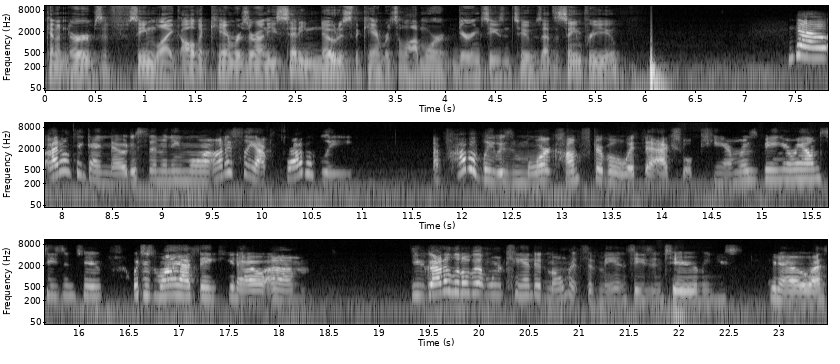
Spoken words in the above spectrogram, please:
kind of nerves. It seemed like all the cameras around he said he noticed the cameras a lot more during season two. Is that the same for you no, I don't think I noticed them anymore. Honestly, I probably I probably was more comfortable with the actual cameras being around season two, which is why I think, you know, um, you got a little bit more candid moments of me in season two. I mean, you you know, I,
